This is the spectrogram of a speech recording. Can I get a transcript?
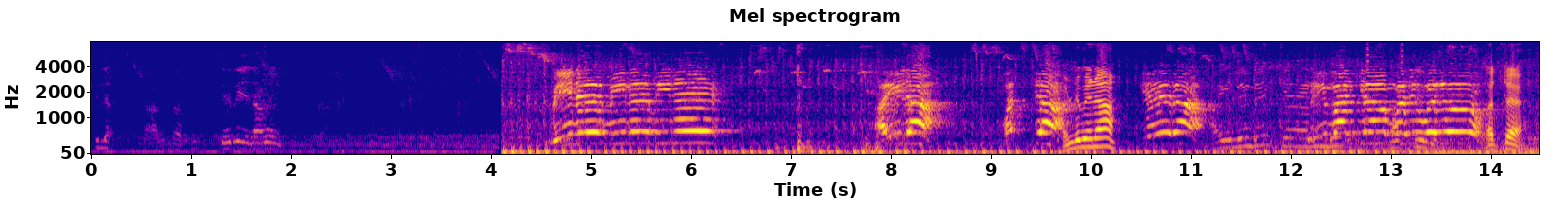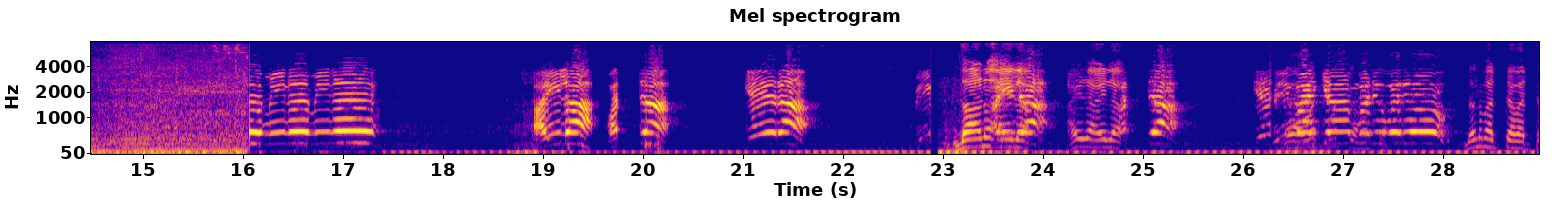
ചെറിയ മീന്. മീന് മീന് അയില. പച്ച രണ്ട് മീനാ കേര ഒറ്റ മീന് മീന് അയില പച്ച കേര ഇതാണ് അയില. അയില അയില ഇതാണ് വറ്റ വറ്റ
